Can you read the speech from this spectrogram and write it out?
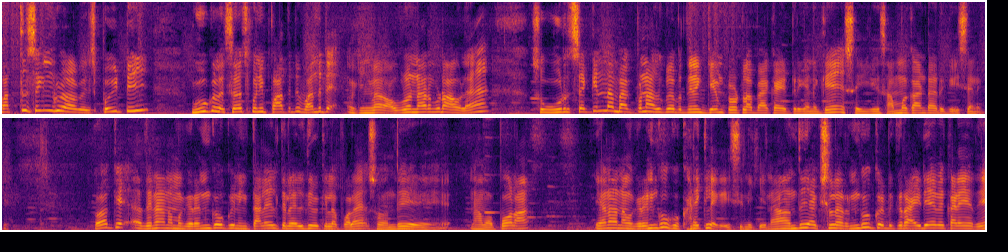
பத்து செகண்ட் கூட போயிட்டு கூகுளில் சர்ச் பண்ணி பார்த்துட்டு வந்துட்டேன். ஓகேங்களா அவ்வளோ நேரம் கூட ஆகல. ஸோ ஒரு செகண்ட் தான் பேக் பண்ணேன் அதுக்குள்ளே பார்த்தீங்கன்னா கேம் டோட்டலாக பேக் ஆகிட்டு இருக்கு எனக்கு. சரி செம்ம காண்டாக இருக்குது ஈஸி எனக்கு. ஓகே அதுனா நமக்கு ரென்கோக்கு நீங்கள் தலையெழுத்தில் எழுதி வைக்கல போல். ஸோ வந்து நாம் போகலாம் ஏன்னா நமக்கு ரென்கோக்கு கிடைக்கல கைஸ் இன்றைக்கி நான் வந்து ஆக்சுவலாக ரென்கோக்கு எடுக்கிற ஐடியாவே கிடையாது.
